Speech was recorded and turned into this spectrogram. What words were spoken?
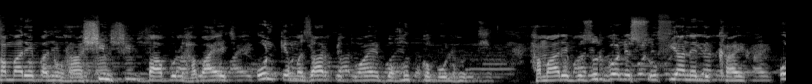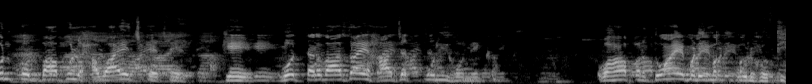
कमर बनु हाशिम, बाबुल हवाइज उनके मज़ार पे दुआएँ बहुत कबूल होती। हमारे बुज़ुर्गों ने, सूफिया ने लिखा है, उनको बाबुल हवाइज कहते हैं कि वो दरवाज़ा हाजत पूरी होने का। वहाँ पर दुआएँ बड़ी मकबूल होती।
